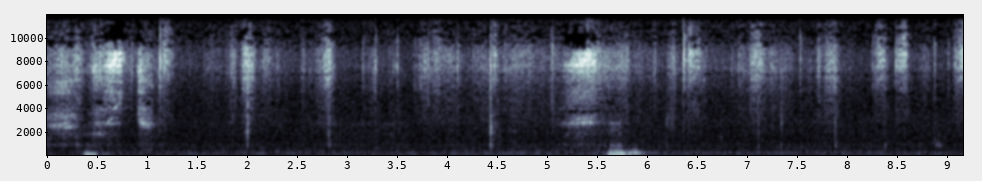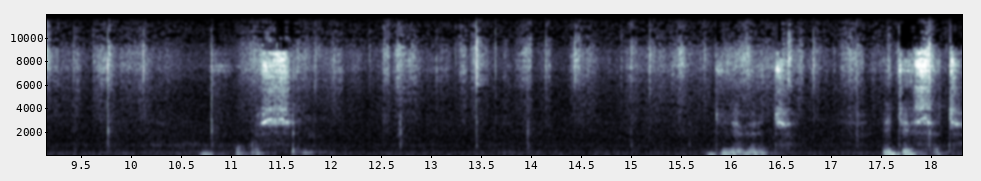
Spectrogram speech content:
шесть, семь, восемь, девять. И десять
